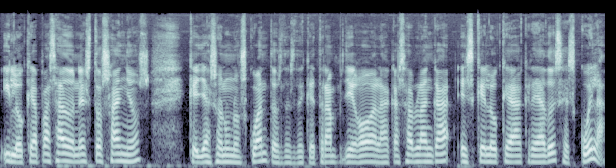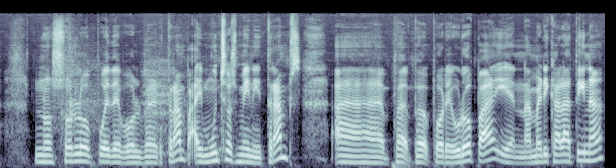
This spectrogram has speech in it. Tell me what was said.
y lo que ha pasado en estos años, que ya son unos cuantos desde que Trump llegó a la Casa Blanca, es que lo que ha creado es escuela. No solo puede volver Trump, hay muchos mini Trumps ah, por Europa y en América Latina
